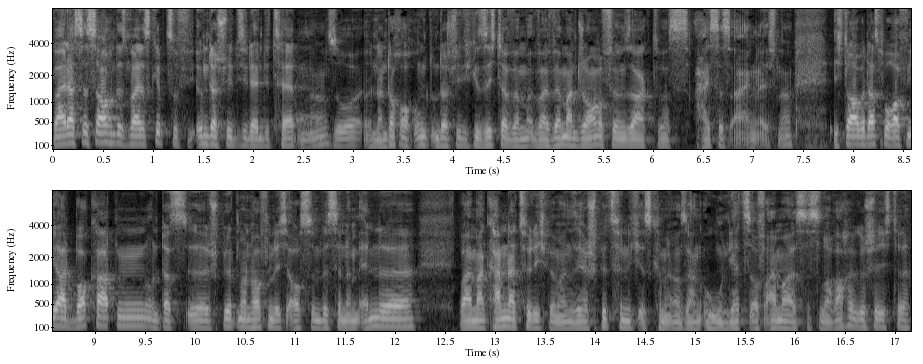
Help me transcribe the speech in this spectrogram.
Weil das ist auch, das, weil es gibt so viel, unterschiedliche Identitäten, ne? so, und dann doch auch unterschiedliche Gesichter, wenn man, weil wenn man Genrefilm sagt, was heißt das eigentlich? Ne? Ich glaube, das, worauf wir halt Bock hatten, und das äh, spürt man hoffentlich auch so ein bisschen am Ende, weil man kann natürlich, wenn man sehr spitzfindig ist, kann man auch sagen, oh, und jetzt auf einmal ist es eine Rachegeschichte.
